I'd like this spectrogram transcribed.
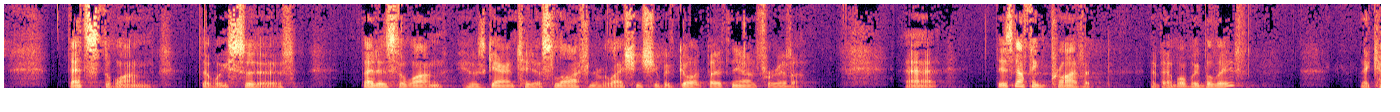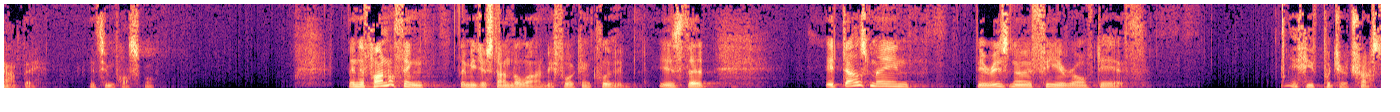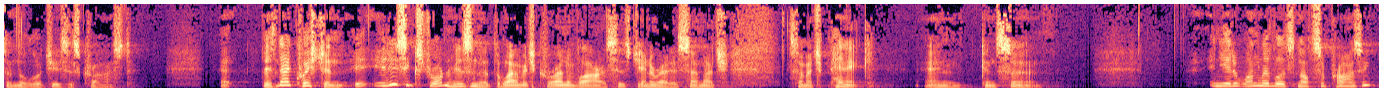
That's the one that we serve. That is the one who has guaranteed us life and relationship with God, both now and forever. Uh, there's nothing private about what we believe. There can't be. It's impossible. Then the final thing, let me just underline before I conclude, is that it does mean there is no fear of death if you've put your trust in the Lord Jesus Christ. Uh, there's no question, it, it is extraordinary, isn't it, the way in which coronavirus has generated so much, so much panic and concern. And yet, at one level, it's not surprising.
